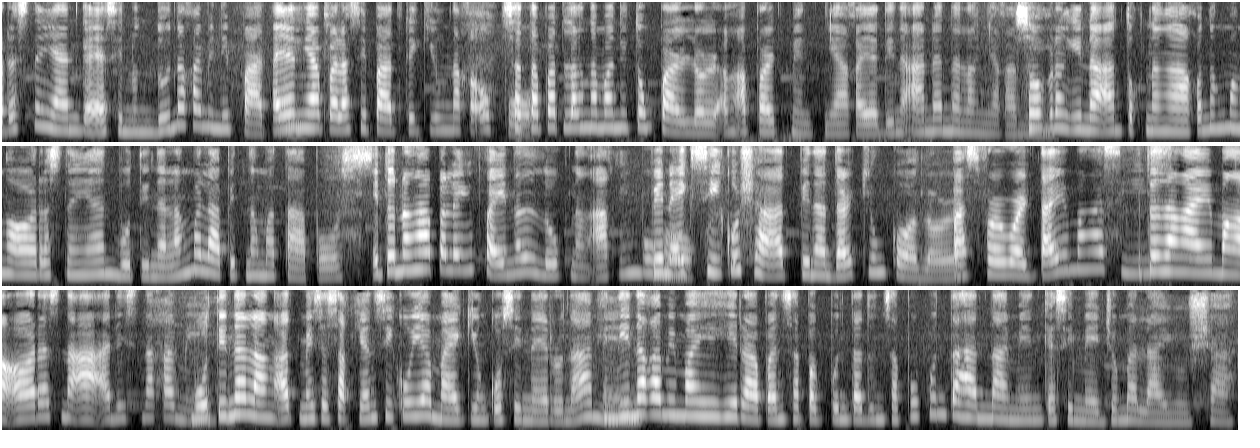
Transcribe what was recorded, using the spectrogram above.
oras na yan kaya sinundo na kami ni Patrick. Ayan nga pala si Patrick yung nakaupo. Sa tapat lang naman nitong parlor ang apartment niya kaya dinaanan na lang niya kami. Sobrang inaantok na nga ako ng mga oras na yan. Buti na lang malapit nang matapos. Ito na nga pala yung final look ng aking buhok. Pinaiksi ko siya at pinadark yung color. Fast forward tayo mga sis. Ito na nga yung mga oras na aalis na kami. Buti na lang at may sasakyan si Kuya Mike yung kusinero namin. Hindi na kami mahihirapan sa pagpunta dun sa pupuntahan namin kasi medyo malayo siya.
